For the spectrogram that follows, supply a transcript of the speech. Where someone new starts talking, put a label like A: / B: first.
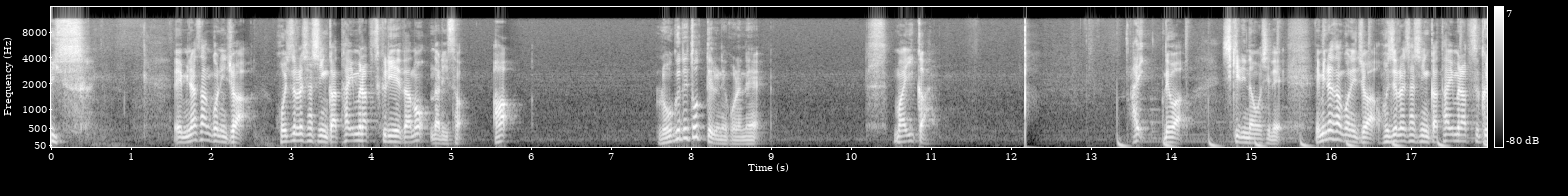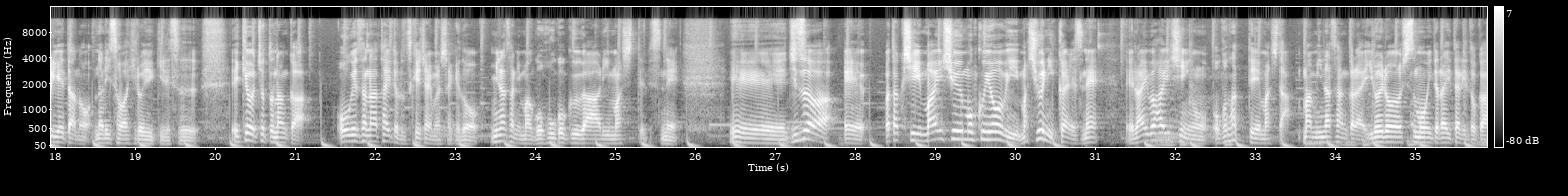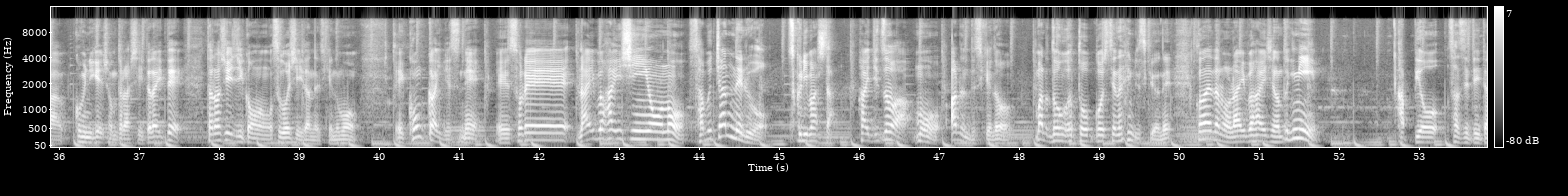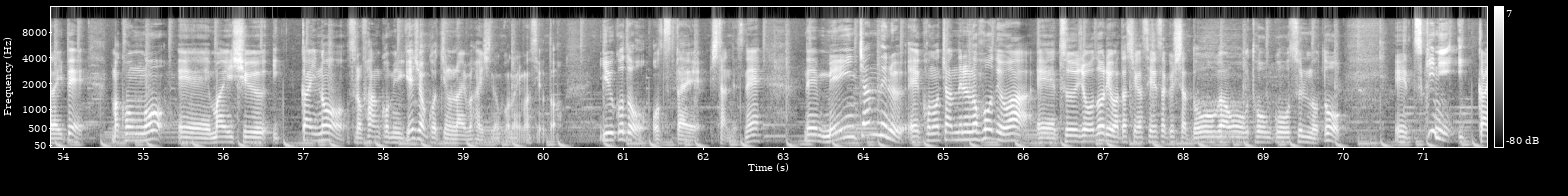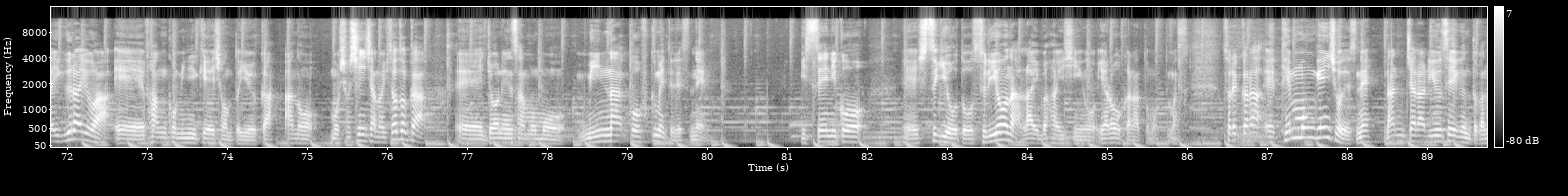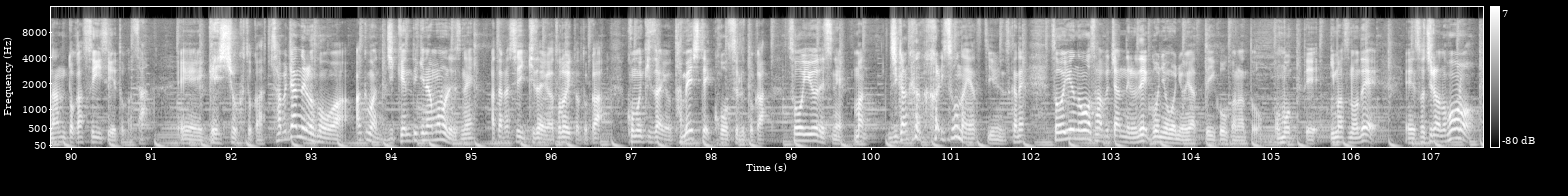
A: いっす。えー皆さんこんにちは。星空写真家タイムラプスクリエイターの成さ。あログで撮ってるね、これね。まあいいか。はい。では、仕切り直しで。え皆さんこんにちは。星空写真家タイムラプスクリエイターの成沢博之です。え今日ちょっとなんか、大げさなタイトルつけちゃいましたけど、皆さんにまあご報告がありましてですね、えー実は、えー私、毎週木曜日、まあ、週に1回ですね、ライブ配信を行っていました。まあ、皆さんからいろいろ質問をいただいたりとか、コミュニケーションを取らせていただいて、楽しい時間を過ごしていたんですけども、え今回ですね、えそれ、ライブ配信用のサブチャンネルを作りました。はい、実はもうあるんですけど、まだ動画投稿してないんですけどね、この間のライブ配信の時に、発表させていただいて、まあ、今後、えー毎週1回のそのファンコミュニケーションをこっちのライブ配信で行いますよということをお伝えしたんですね。でメインチャンネル、えーこのチャンネルの方では、えー通常通り私が制作した動画を投稿するのとえー月に1回ぐらいは、えファンコミュニケーションというかあのもう初心者の人とか、え常連さんももうみんなこう含めてですね一斉にこう、えー質疑応答するようなライブ配信をやろうかなと思ってます。それから、えー天文現象ですね。なんちゃら流星群とかなんとか彗星とかさ、えー月食とか。サブチャンネルの方はあくまで実験的なものですね。新しい機材が届いたとかこの機材を試してこうするとか。そういうですね。まあ時間がかかりそうなやつっていうんですかね。そういうのをサブチャンネルでゴニョゴニョやっていこうかなと思っていますので、えそちらの方の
